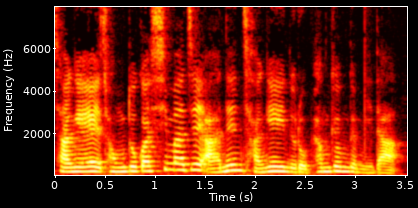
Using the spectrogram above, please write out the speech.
장애의 정도가 심하지 않은 장애인으로 변경됩니다.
